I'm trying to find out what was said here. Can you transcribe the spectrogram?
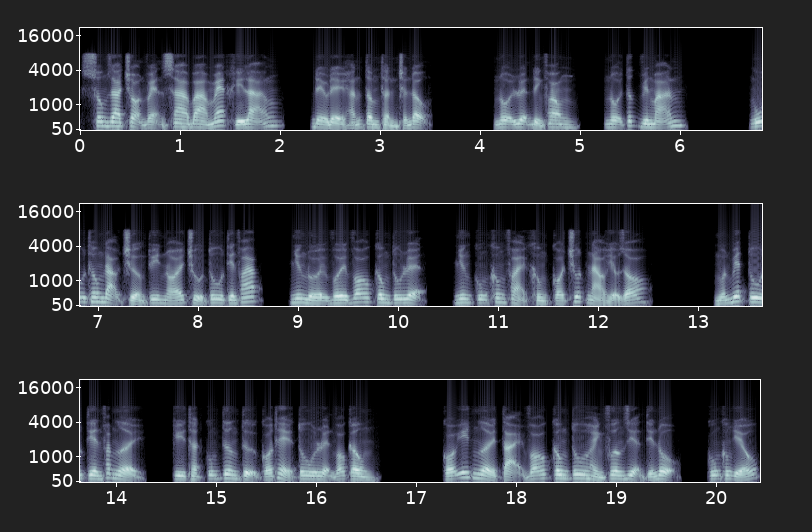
xông ra trọn vẹn xa 3 mét khí lãng, đều để hắn tâm thần chấn động. Nội luyện đỉnh phong, nội tức viên mãn. Ngũ thông đạo trưởng tuy nói chủ tu tiên pháp, nhưng đối với võ công tu luyện, nhưng cũng không phải không có chút nào hiểu rõ. Muốn biết tu tiên pháp người, kỳ thật cũng tương tự có thể tu luyện võ công. Có ít người tại võ công tu hành phương diện tiến độ, cũng không yếu.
